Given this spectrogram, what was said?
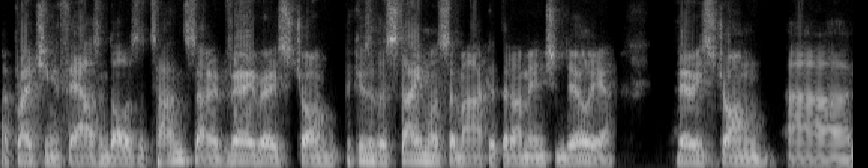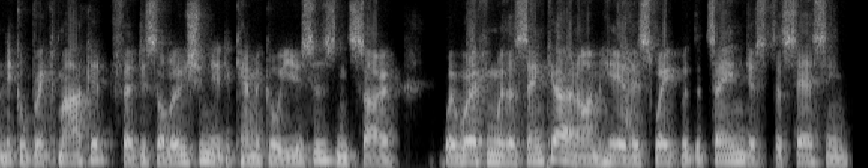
approaching thousand dollars a ton. So very very strong because of the stainless market that I mentioned earlier. Very strong uh, nickel brick market for dissolution into chemical uses, and so we're working with Ausenco, and I'm here this week with the team just assessing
